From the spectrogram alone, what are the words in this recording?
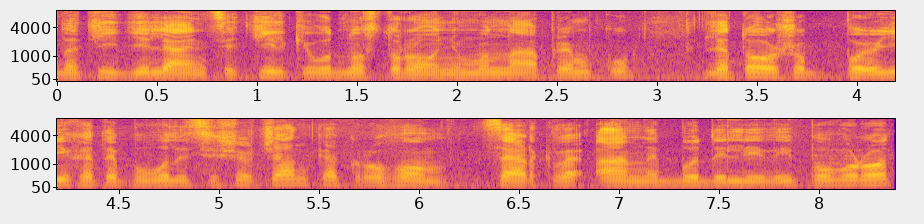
на тій ділянці тільки в односторонньому напрямку. Для того, щоб поїхати по вулиці Шевченка, кругом церкви Анни буде лівий поворот,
